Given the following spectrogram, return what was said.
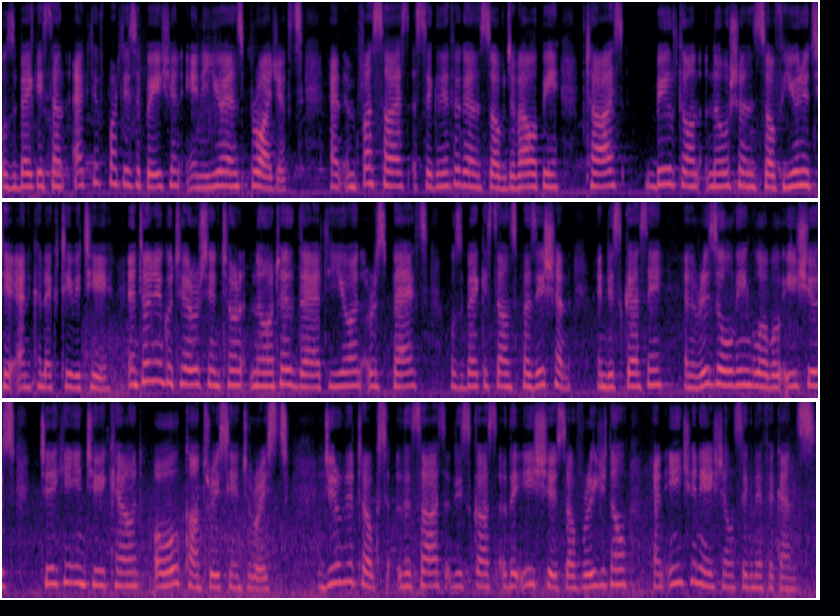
Uzbekistan's active participation in UN's projects and emphasized the significance of developing ties built on notions of unity and connectivity. Antonio Guterres in turn noted that UN respects Uzbekistan's position in discussing and resolving global issues, taking into account all countries' interests. During the talks, the sides discussed the issues of regional and international significance.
